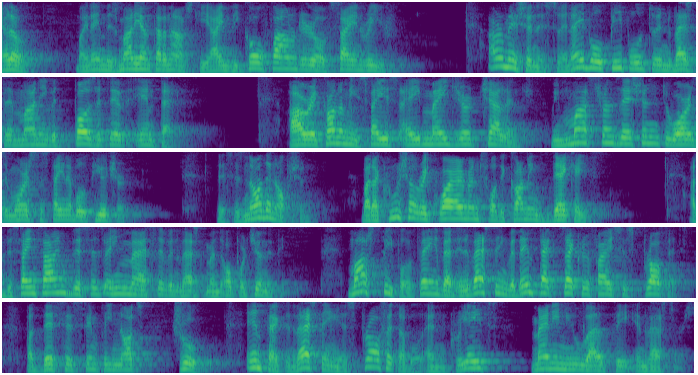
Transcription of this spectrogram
Hello, my name is Marian Tarnowski. I'm the co-founder of CyanReef. Our mission is to enable people to invest their money with positive impact. Our economies face a major challenge. We must transition towards a more sustainable future. This is not an option, but a crucial requirement for the coming decades. At the same time, this is a massive investment opportunity. Most people think that investing with impact sacrifices profits, but this is simply not true. Impact investing is profitable and creates many new wealthy investors.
